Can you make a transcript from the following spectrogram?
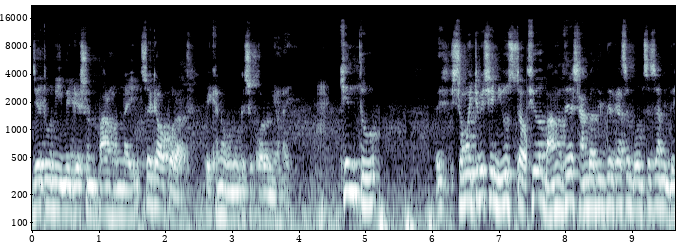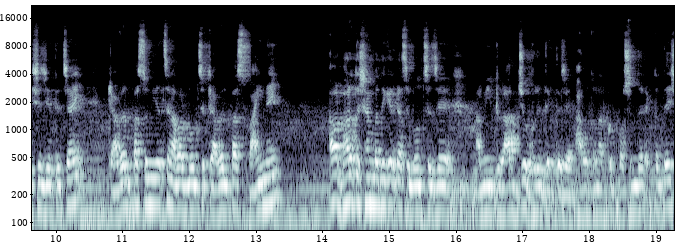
যেহেতু উনি ইমিগ্রেশন পার হন নাই সো এটা অপরাধ। এখানে কোনো কিছু করণীয় নাই। কিন্তু সময় টিভি সেই নিউজটা বাংলাদেশের সাংবাদিকদের কাছে বলছে যে, আমি দেশে যেতে চাই ট্রাভেল পাসও নিয়েছেন, আবার বলছে ট্রাভেল পাস পাই নাই। আবার ভারতের সাংবাদিকের কাছে বলছে যে, আমি একটু রাজ্য ঘুরে দেখতে চাই। ভারত ওনার খুব পছন্দের একটা দেশ,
